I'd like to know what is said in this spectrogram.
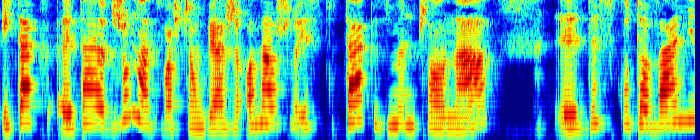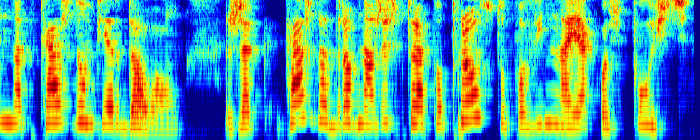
I tak y, ta żona zwłaszcza mówiła, że ona już jest tak zmęczona y, dyskutowaniem nad każdą pierdołą, że każda drobna rzecz, która po prostu powinna jakoś pójść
